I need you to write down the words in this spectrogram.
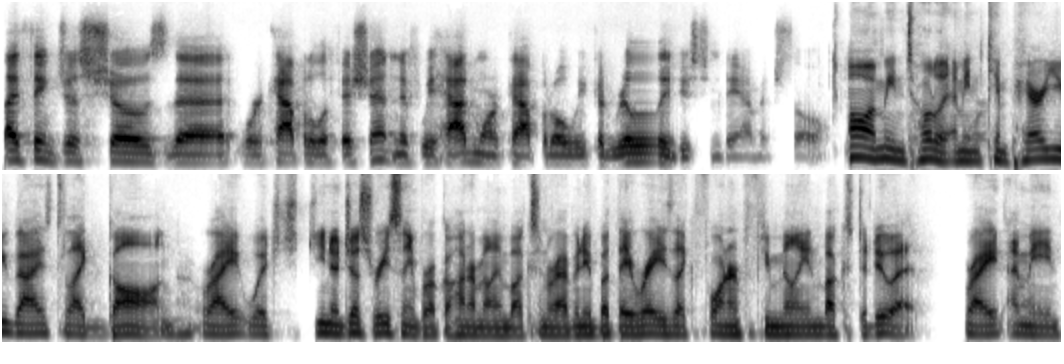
I think just shows that we're capital efficient. And if we had more capital, we could really do some damage. So, oh, I mean, totally. I mean, compare you guys to like Gong, right? Which, you know, just recently broke 100 million bucks in revenue, but they raised like 450 million bucks to do it. Right. I mean,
